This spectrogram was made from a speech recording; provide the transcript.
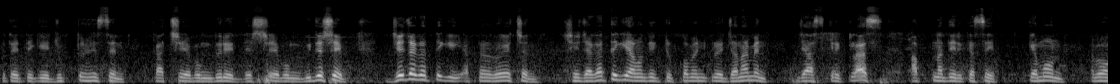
কোথায় থেকে যুক্ত হয়েছেন কাছে এবং দূরে দেশে এবং বিদেশে যে জায়গা থেকে আপনারা রয়েছেন সেই জায়গা থেকে আমাকে একটু কমেন্ট করে জানাবেন যে আজকের ক্লাস আপনাদের কাছে কেমন এবং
